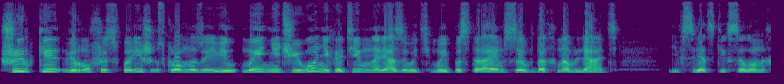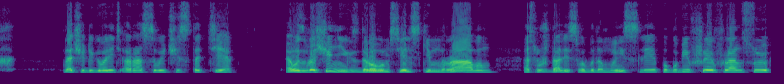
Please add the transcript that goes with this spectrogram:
Ширке, вернувшись в Париж, скромно заявил, «Мы ничего не хотим навязывать, мы постараемся вдохновлять». И в светских салонах начали говорить о расовой чистоте, о возвращении к здоровым сельским нравам, осуждали свободомыслие, погубившее Францию,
